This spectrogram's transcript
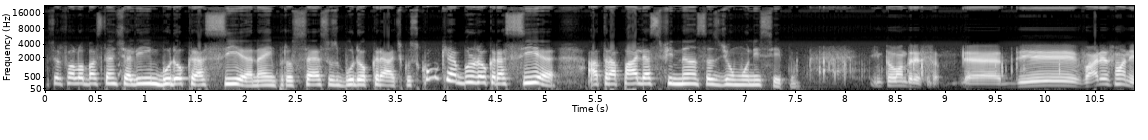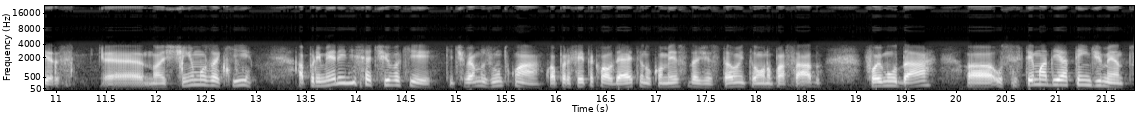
O senhor falou bastante ali em burocracia, né, em processos burocráticos. Como que a burocracia atrapalha as finanças de um município? Então, Andressa, é, de várias maneiras. É, nós tínhamos aqui a primeira iniciativa que, que tivemos junto com a, com a prefeita Claudete no começo da gestão, então ano passado, foi mudar uh, o sistema de atendimento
